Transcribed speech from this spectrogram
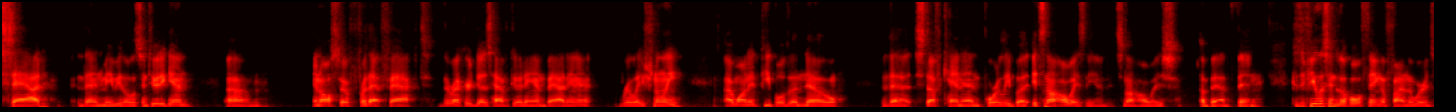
sad, then maybe they'll listen to it again. Um, and also for that fact, the record does have good and bad in it relationally. I wanted people to know that stuff can end poorly, but it's not always the end. It's not always a bad thing. Because if you listen to the whole thing of Find the Words,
